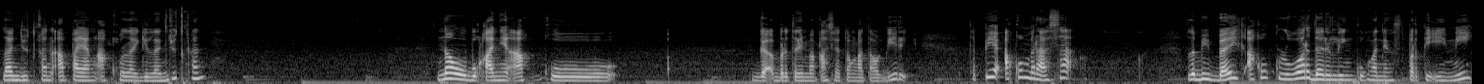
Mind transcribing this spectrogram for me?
lanjutkan apa yang aku lagi lanjutkan no bukannya aku gak berterima kasih atau gak tahu diri. Tapi aku merasa lebih baik aku keluar dari lingkungan yang seperti ini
